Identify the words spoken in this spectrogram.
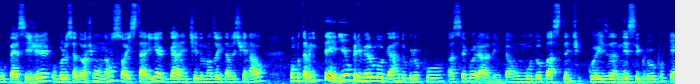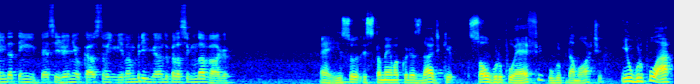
o PSG, o Borussia Dortmund não só estaria garantido nas oitavas de final, como também teria o primeiro lugar do grupo assegurado. Então mudou bastante coisa nesse grupo que ainda tem PSG, Newcastle e Milan brigando pela segunda vaga. É, isso, isso também é uma curiosidade, que só o grupo F, o grupo da morte, e o grupo A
